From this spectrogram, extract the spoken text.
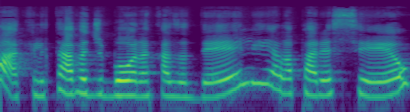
lá, que ele estava de boa na casa dele, ela apareceu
